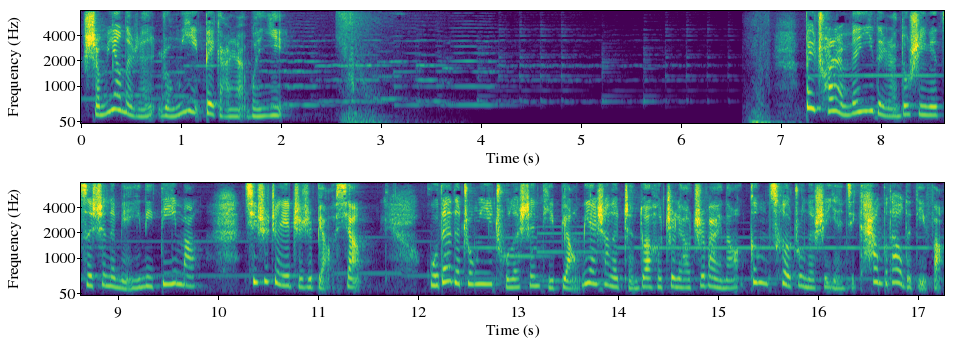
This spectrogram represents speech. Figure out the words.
什么样的人容易被感染瘟疫。被传染瘟疫的人都是因为自身的免疫力低吗？其实这也只是表象。古代的中医除了身体表面上的诊断和治疗之外呢，更侧重的是眼睛看不到的地方，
